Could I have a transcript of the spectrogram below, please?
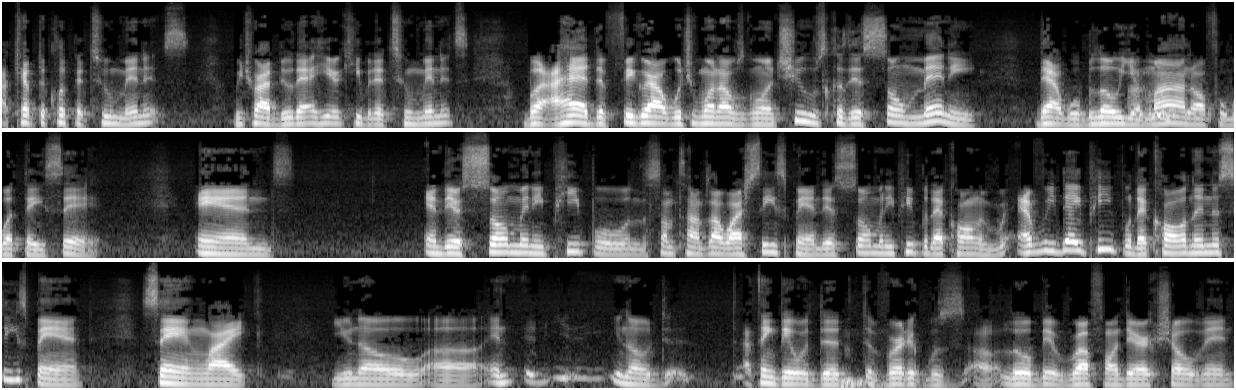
I kept the clip at two minutes. We try to do that here, keep it at two minutes. But I had to figure out which one I was going to choose because there's so many that will blow your mind off of what they said, and and there's so many people. And sometimes I watch C-SPAN. There's so many people that call in everyday people that call in the C-SPAN saying like, you know, uh, and you know, I think they were the the verdict was a little bit rough on Derek Chauvin.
